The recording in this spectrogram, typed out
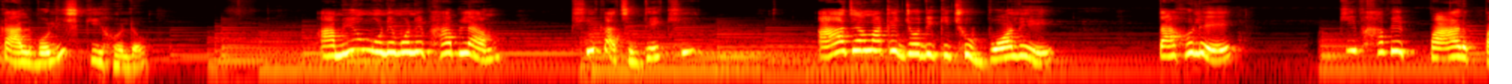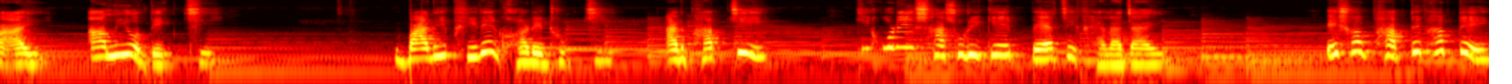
কাল বলিস কি হলো। আমিও মনে মনে ভাবলাম, ঠিক আছে, দেখি। আজ আমাকে যদি কিছু বলে, তাহলে কীভাবে পার পাই আমিও দেখছি। বাড়ি ফিরে ঘরে ঢুকছি আর ভাবছি, কি করে শাশুড়িকে প্যাচে ফেলা যায়? এসব ভাবতে ভাবতেই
